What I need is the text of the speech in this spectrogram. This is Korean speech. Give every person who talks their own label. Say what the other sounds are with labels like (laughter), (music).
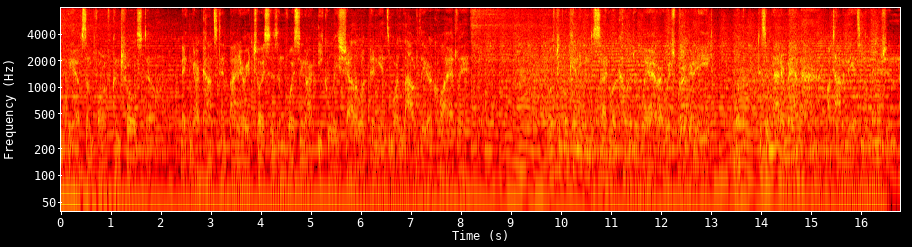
Speaker 1: think we have some form of control still, making our constant binary choices and voicing our equally shallow opinions more loudly or quietly. Most people can't even decide what color to wear or which burger to eat. What does it matter, man? Autonomy is an illusion.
